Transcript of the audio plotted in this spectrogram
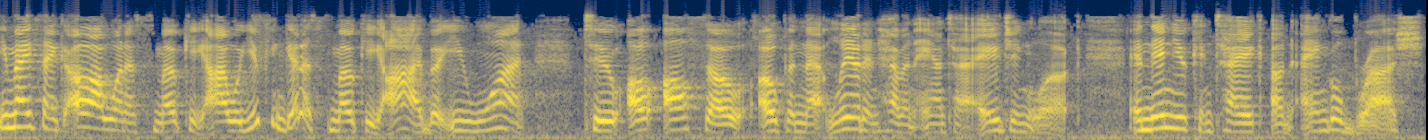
You may think, oh, I want a smoky eye. Well, you can get a smoky eye, but you want to also open that lid and have an anti-aging look. And then you can take an angle brush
